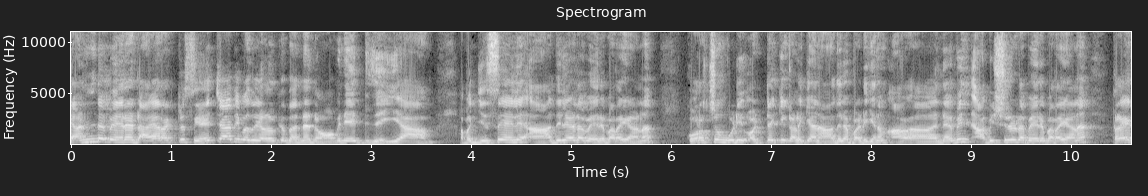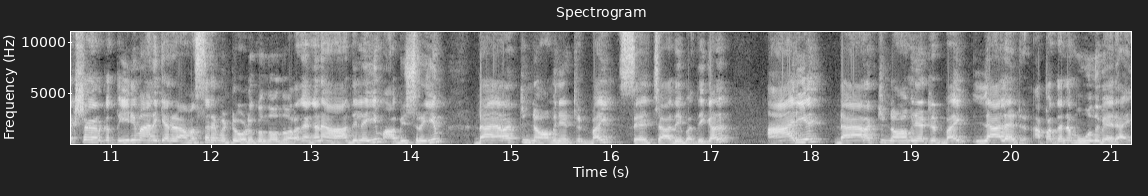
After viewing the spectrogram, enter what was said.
രണ്ട് പേരെ ഡയറക്റ്റ് സ്വേച്ഛാധിപതികൾക്ക് തന്നെ നോമിനേറ്റ് ചെയ്യാം. അപ്പൊ ജിസേൽ ആദിലയുടെ പേര് പറയാണ്. കുറച്ചും കൂടി ഒറ്റയ്ക്ക് കളിക്കാൻ ആദില പഠിക്കണം. നവിൻ അഭിശ്രീയുടെ പേര് പറയാണ്. പ്രേക്ഷകർക്ക് തീരുമാനിക്കാൻ ഒരു അവസരം ഇട്ട് കൊടുക്കുന്നു എന്ന് പറഞ്ഞ് അങ്ങനെ ആദിലയും അഭിശ്രയും ഡയറക്റ്റ് നോമിനേറ്റഡ് ബൈ സ്വേച്ഛാധിപതികൾ Aryan direct nominated by Lalettan. അപ്പൊ തന്നെ മൂന്ന് പേരായി.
